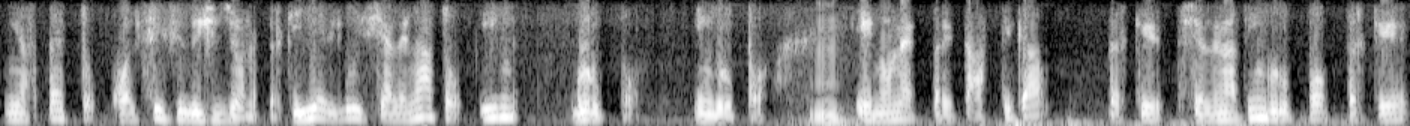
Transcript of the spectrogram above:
mi aspetto qualsiasi decisione, perché ieri lui si è allenato in gruppo, in gruppo. Mm. e non è pretattica perché si è allenato in gruppo perché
